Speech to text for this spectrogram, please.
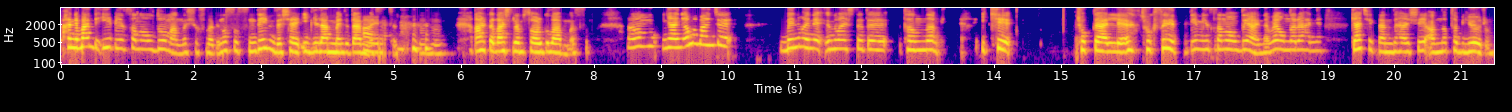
hani ben de iyi bir insan olduğum anlaşılsın hadi nasılsın mi de şey ilgilenmedi denmesin. Arkadaşlarım sorgulanmasın. Ama, yani ama bence benim hani üniversitede tanıdığım iki çok değerli, çok sevdiğim insan oldu yani ve onlara hani gerçekten de her şeyi anlatabiliyorum.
